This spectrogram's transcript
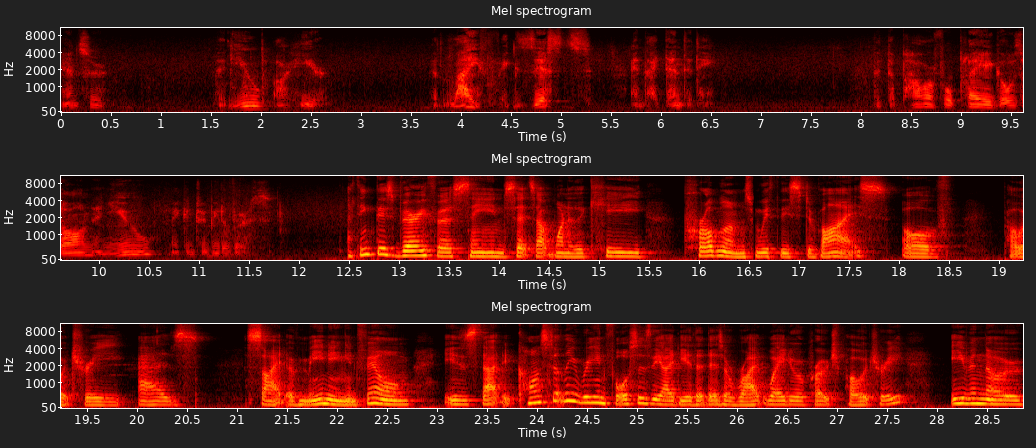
Answer that you are here, that life exists and identity, that the powerful play goes on and you may contribute a verse. I think this very first scene sets up one of the key problems with this device of poetry as site of meaning in film is that it constantly reinforces the idea that there's a right way to approach poetry, even though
